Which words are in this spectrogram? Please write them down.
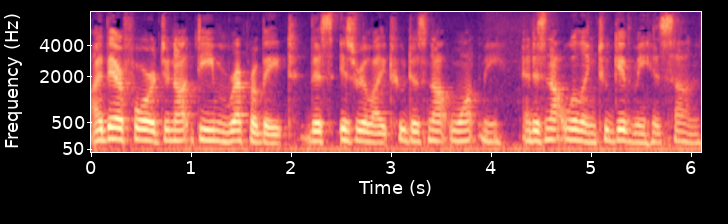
I therefore do not deem reprobate this Israelite who does not want me and is not willing to give me his son.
